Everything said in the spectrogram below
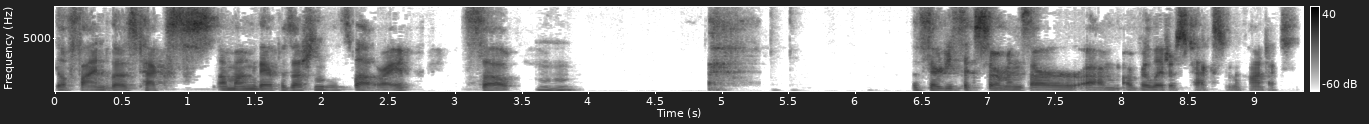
you'll find those texts among their possessions as well, right? So hmm the 36 sermons are um, a religious text in the context of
